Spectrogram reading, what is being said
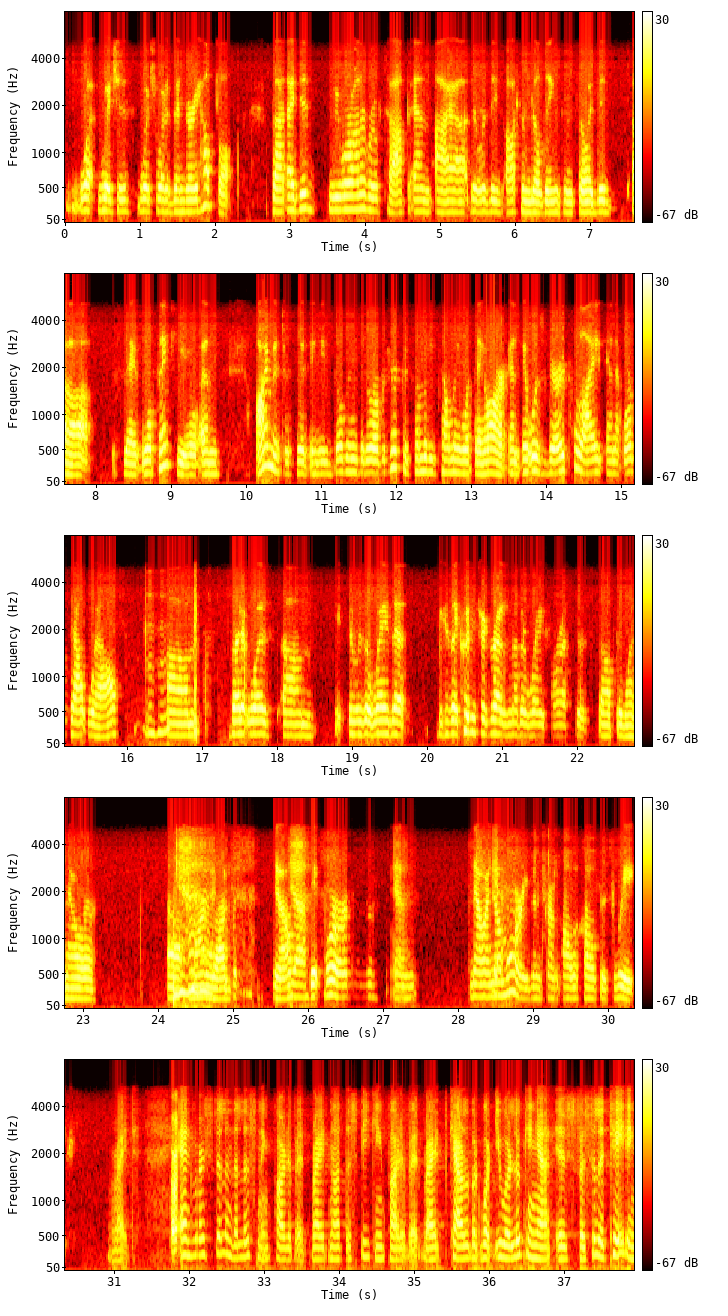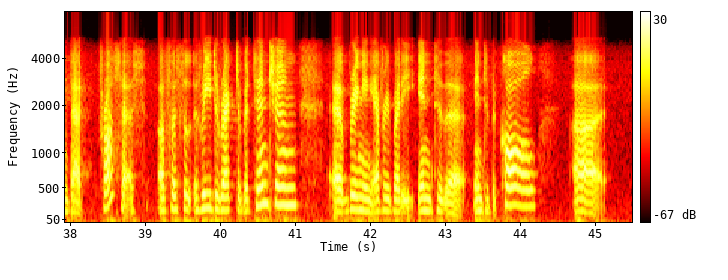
what which is which would have been very helpful but I did. We were on a rooftop, and I uh, there were these awesome buildings, and so I did uh, say, "Well, thank you." And I'm interested in these buildings that are over here. Could somebody tell me what they are? And it was very polite, and it worked out well. Mm-hmm. Um, but it was um, it, it was a way that because I couldn't figure out another way for us to stop the one hour uh, monologue. But you know, yeah. it worked, and yeah. now I know yeah. more even from all the calls this week. Right. And we're still in the listening part of it, right? Not the speaking part of it, right, Carol? But what you were looking at is facilitating that process of facil- redirect of attention, uh, bringing everybody into the into the call, uh,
